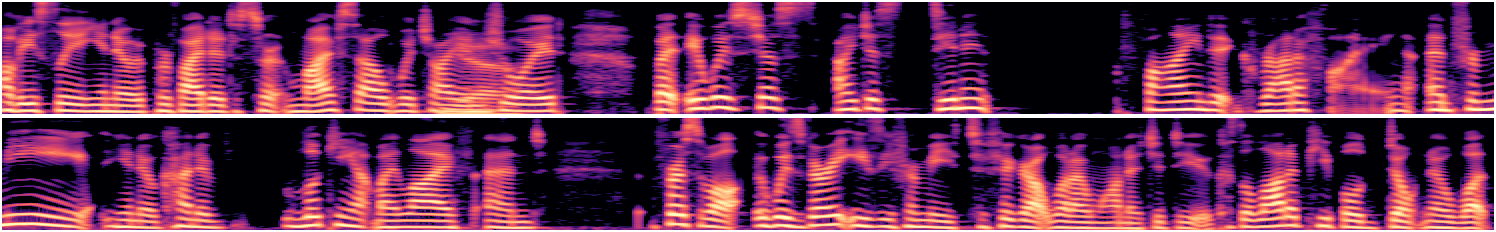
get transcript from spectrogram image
obviously, you know, it provided a certain lifestyle which I Yeah. enjoyed, but it was just I just didn't find it gratifying. And for me, you know, kind of looking at my life and First of all, it was very easy for me to figure out what I wanted to do because a lot of people don't know what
